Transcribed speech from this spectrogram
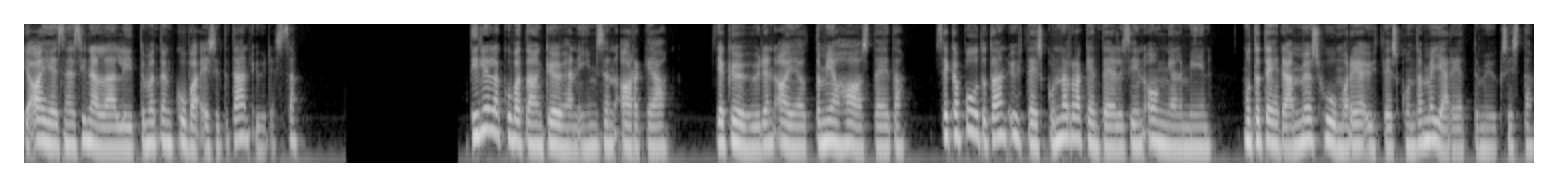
ja aiheeseen sinällään liittymätön kuva esitetään yhdessä. Tilillä kuvataan köyhän ihmisen arkea ja köyhyyden aiheuttamia haasteita sekä puututaan yhteiskunnan rakenteellisiin ongelmiin, mutta tehdään myös huumoria yhteiskuntamme järjettömyyksistä.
